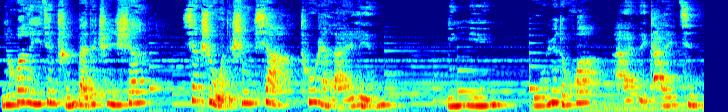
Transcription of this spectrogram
你换了一件纯白的衬衫，像是我的盛夏突然来临。明明五月的花还未开尽，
